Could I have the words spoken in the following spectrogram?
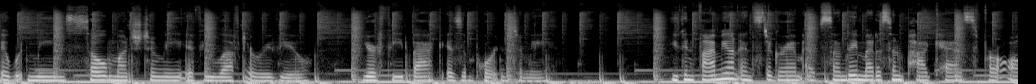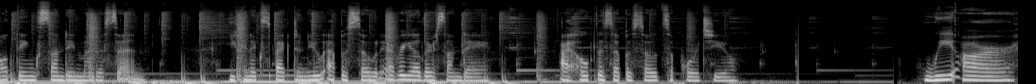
it would mean so much to me if you left a review. Your feedback is important to me. You can find me on Instagram at Sunday Medicine Podcast for all things Sunday medicine. You can expect a new episode every other Sunday. I hope this episode supports you. We are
